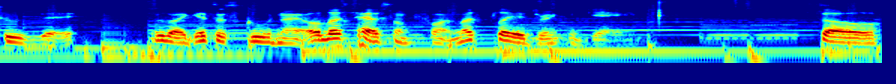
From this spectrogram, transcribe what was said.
Tuesday. We were like, it's a school night. Oh, let's have some fun. Let's play a drinking game. So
